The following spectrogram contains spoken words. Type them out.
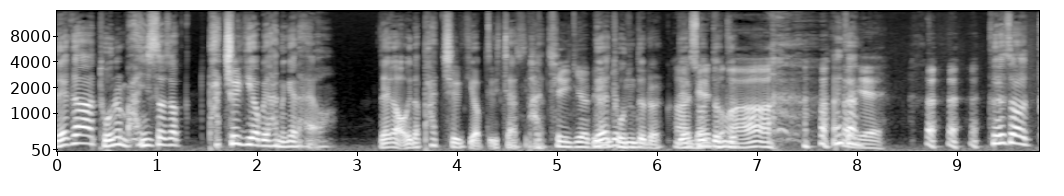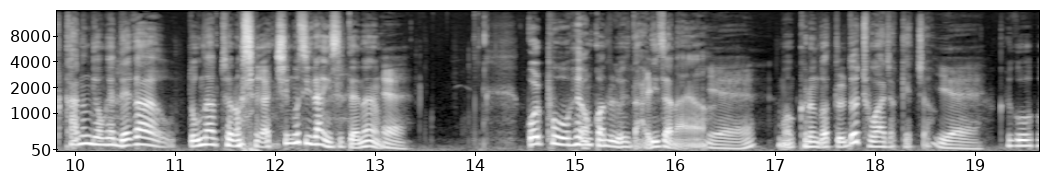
내가 돈을 많이 써서 바칠 기업에 하는 게 나아요. 내가 어디다 바칠 기업들 있지 않습니까? 바칠 기업이 내 돈들을 아, 내 손도 그, 아. 그러니까 예. 그래서 가는 경우에 내가 농담처럼 제가 친구들이랑 있을 때는 예. 골프 회원권들 요새 난리잖아요. 예. 뭐 그런 것들도 좋아졌겠죠. 예. 그리고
